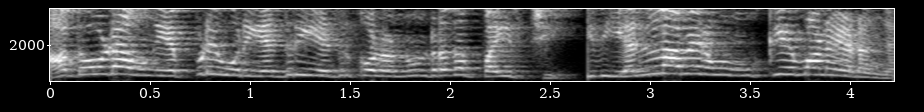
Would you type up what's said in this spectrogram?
அதோட அவங்க எப்படி ஒரு எதிரி எதிர்கொள்ளணும்ன்றத பயிற்சி. இது எல்லாமே ரொம்ப முக்கியமான இடங்க.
